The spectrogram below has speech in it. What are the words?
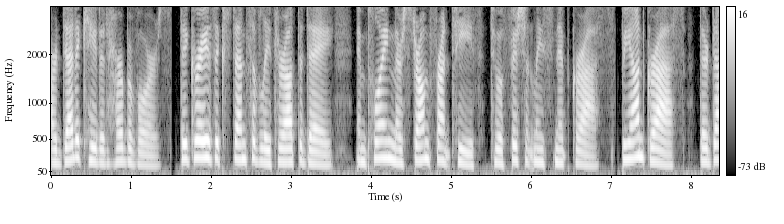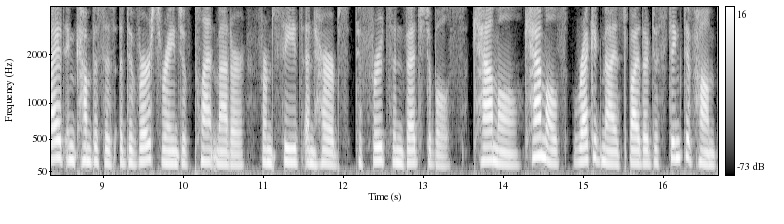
are dedicated herbivores. They graze extensively throughout the day, employing their strong front teeth to efficiently snip grass. Beyond grass, their diet encompasses a diverse range of plant matter, from seeds and herbs to fruits and vegetables. Camel. Camels, recognized by their distinctive humps,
